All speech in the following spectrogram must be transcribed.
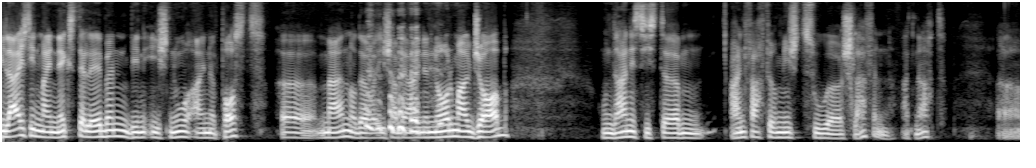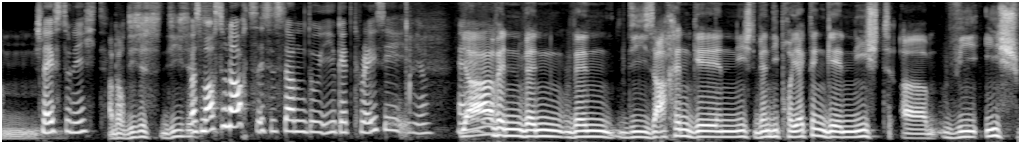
Vielleicht in mein nächstes Leben bin ich nur ein Postmann oder ich habe einen normalen Job. Und dann es ist ähm, einfach für mich zu äh, schlafen at Nacht. Schläfst du nicht? Aber dieses, dieses Was machst du nachts? Ist es dann, du you get crazy? head? Ja, wenn, wenn, wenn die Sachen gehen nicht, wenn die Projekte gehen nicht, ähm, wie ich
